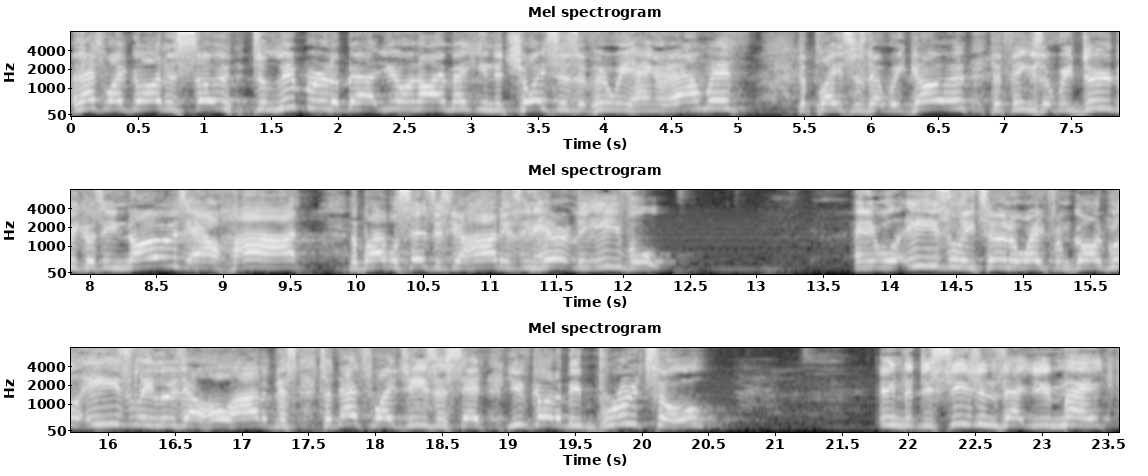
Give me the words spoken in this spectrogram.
And that's why God is so deliberate about you and I making the choices of who we hang around with, the places that we go, the things that we do, because He knows our heart. The Bible says this, your heart is inherently evil. And it will easily turn away from God. We'll easily lose our wholeheartedness. So that's why Jesus said, you've got to be brutal in the decisions that you make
